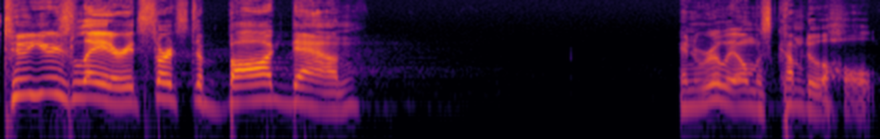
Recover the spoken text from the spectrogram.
Two years later, it starts to bog down and really almost come to a halt.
